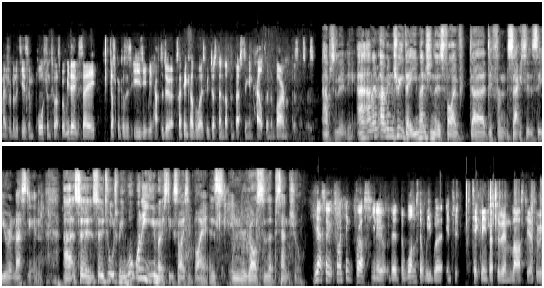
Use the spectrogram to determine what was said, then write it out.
measurability is important to us. But we don't say just because it's easy, we have to do it. Because I think otherwise we just end up investing in health and environment businesses. Absolutely. And, I'm, I'm, intrigued there. You mentioned those five uh, different sectors that you're investing in. Uh, so, so talk to me. What one are you most excited by as in regards to the potential? Yeah, so so I think for us, you know, the, the ones that we were into, particularly interested in last year. So, we,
